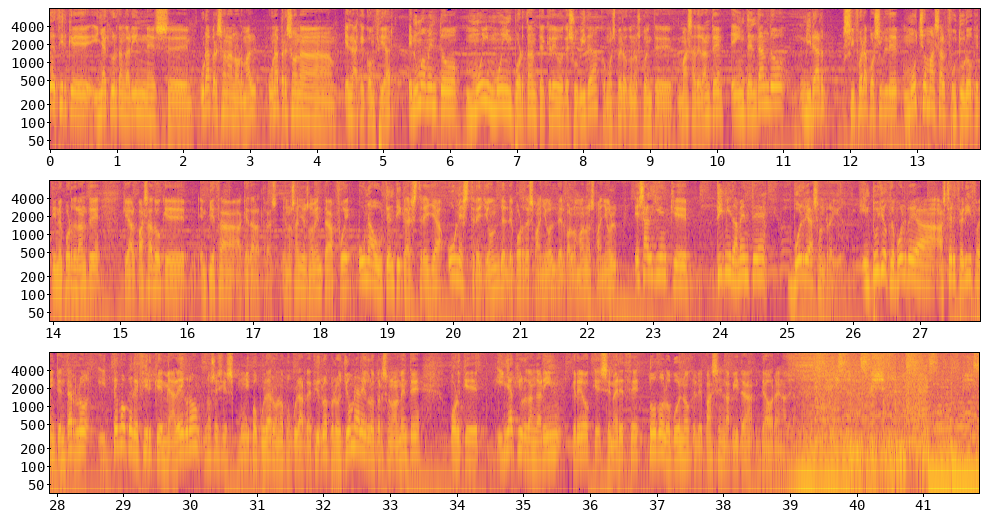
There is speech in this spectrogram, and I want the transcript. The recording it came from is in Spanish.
Decir que Iñaki Urdangarín es eh, una persona normal, una persona en la que confiar, en un momento muy, muy importante, creo, de su vida, como espero que nos cuente más adelante, e intentando mirar, si fuera posible, mucho más al futuro que tiene por delante que al pasado que empieza a quedar atrás. En los años 90 fue una auténtica estrella, un estrellón del deporte español, del balonmano español. Es alguien que tímidamente vuelve a sonreír. Intuyo que vuelve a, ser feliz o a intentarlo y tengo que decir que me alegro, no sé si es muy popular o no popular decirlo, pero yo me alegro personalmente porque Iñaki Urdangarín creo que se merece todo lo bueno que le pase en la vida de ahora en adelante.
